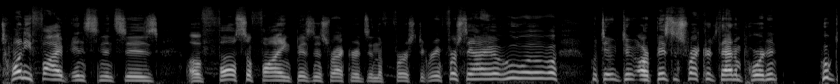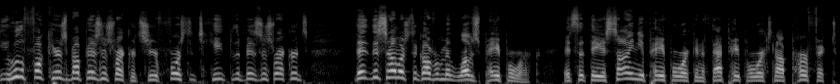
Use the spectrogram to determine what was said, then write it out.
25 instances of falsifying business records in the first degree. First thing, I, who, who, do, do, are business records that important? Who, who the fuck cares about business records? So you're forced to keep the business records? This is how much the government loves paperwork. It's that they assign you paperwork, and if that paperwork's not perfect,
